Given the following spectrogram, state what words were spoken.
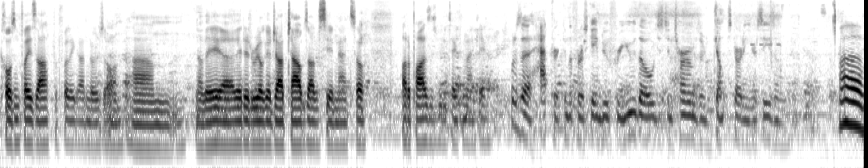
closing plays off before they got into our zone. Um, you know, they uh, they did a real good job. Talb's obviously in that, so a lot of positives we can take from that game. What does a hat trick in the first game do for you, though, just in terms of jump starting your season? Uh,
